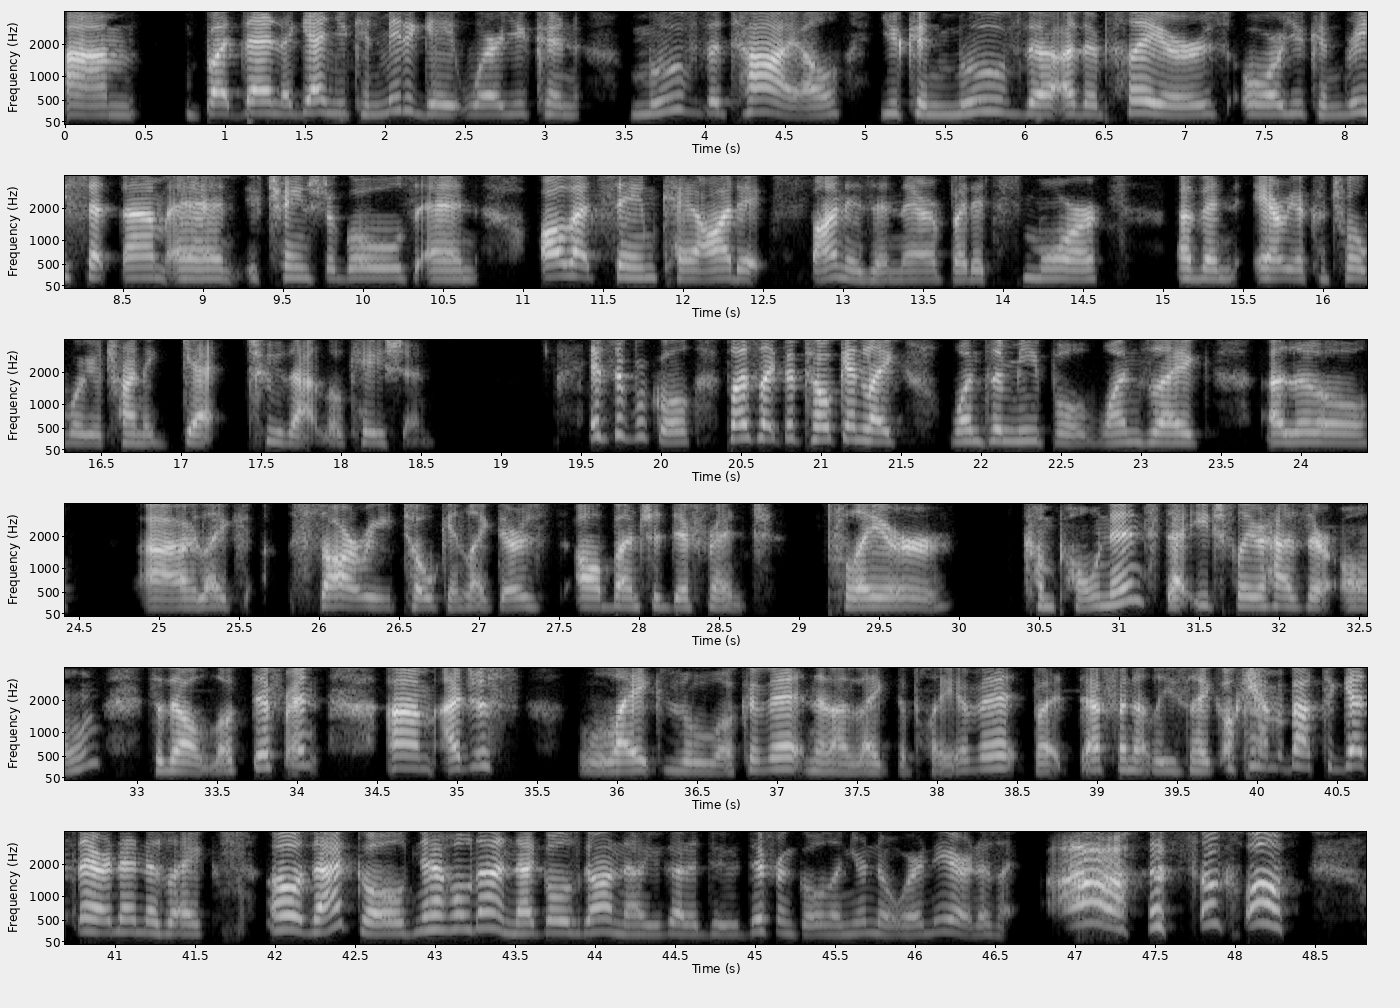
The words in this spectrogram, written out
um, but then again you can mitigate where you can move the tile you can move the other players or you can reset them and change the goals and all that same chaotic fun is in there, but it's more of an area control where you're trying to get to that location. It's super cool. Plus, like the token, like one's a meeple, one's like a little uh like sorry token. Like there's a bunch of different player components that each player has their own, so they all look different. Um, I just like the look of it and then I like the play of it, but definitely he's like, okay, I'm about to get there. And then it's like, oh, that goal. Now hold on, that goal's gone. Now you got to do a different goal and you're nowhere near. And it's like, oh, so close.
